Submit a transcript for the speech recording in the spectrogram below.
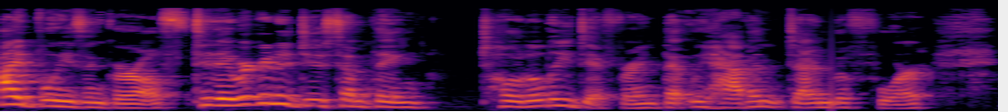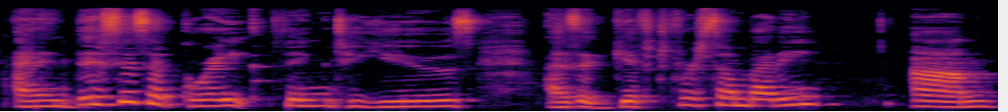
Hi, boys and girls. Today we're going to do something totally different that we haven't done before. And this is a great thing to use as a gift for somebody um,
